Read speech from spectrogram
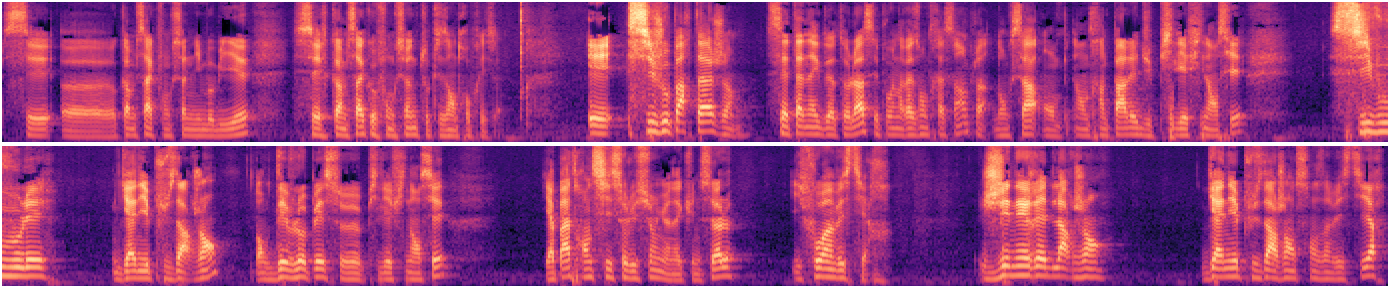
C'est comme ça que fonctionne l'immobilier. C'est comme ça que fonctionnent toutes les entreprises. Et si je vous partage cette anecdote-là, c'est pour une raison très simple. Donc ça, on est en train de parler du pilier financier. Si vous voulez gagner plus d'argent, donc développer ce pilier financier, il n'y a pas 36 solutions, il n'y en a qu'une seule. Il faut investir. Générer de l'argent, gagner plus d'argent sans investir,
